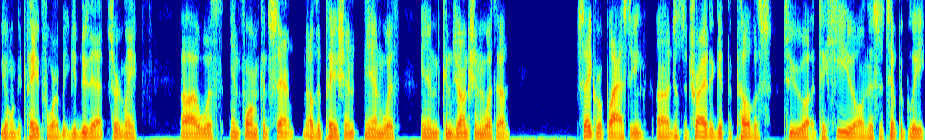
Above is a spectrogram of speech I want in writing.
you won't get paid for it, but you do that certainly uh, with informed consent of the patient and with in conjunction with a sacroplasty, uh, just to try to get the pelvis to uh, to heal. And this is typically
